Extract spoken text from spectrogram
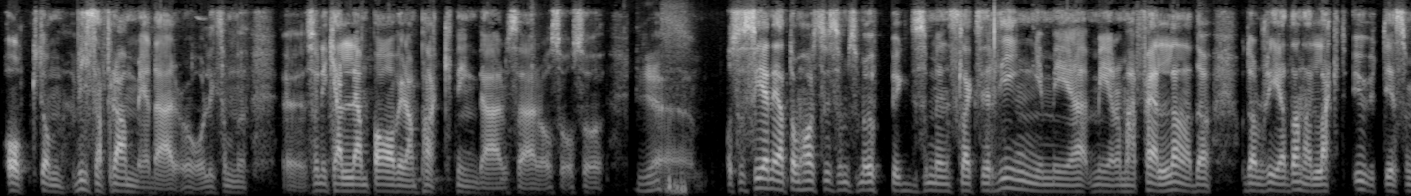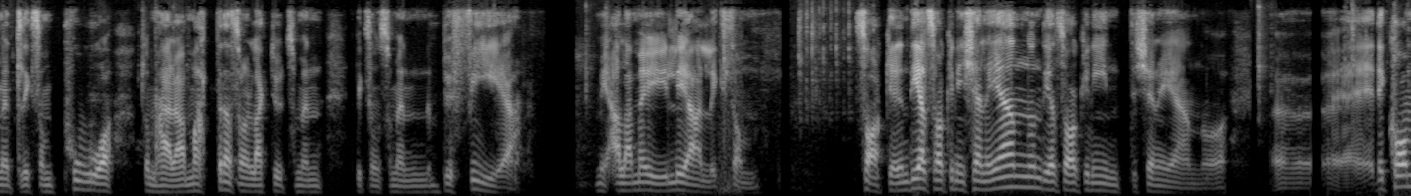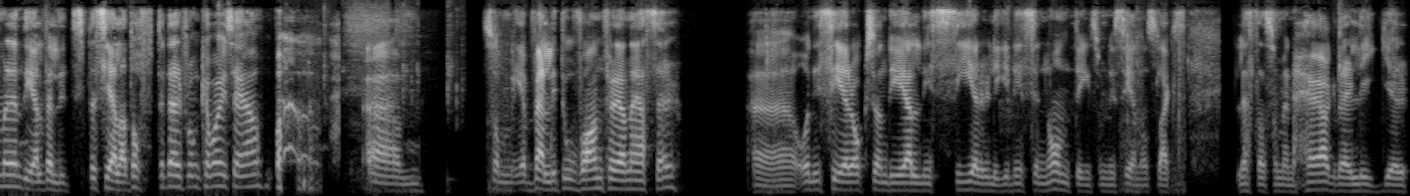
Och de visar fram er där och liksom eh, så ni kan lämpa av er packning där och så här och så. Och så yes. eh, och så ser ni att de har liksom som uppbyggd som en slags ring med, med de här fällorna. Då, och de redan har lagt ut det som ett liksom på de här mattorna som de har lagt ut som en, liksom som en buffé. Med alla möjliga liksom saker. En del saker ni känner igen och en del saker ni inte känner igen. Och, uh, det kommer en del väldigt speciella dofter därifrån kan man ju säga. um, som är väldigt ovan för era näsor. Uh, och ni ser också en del, ni ser hur ligger, ni ser någonting som ni ser någon slags, nästan som en hög där det ligger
